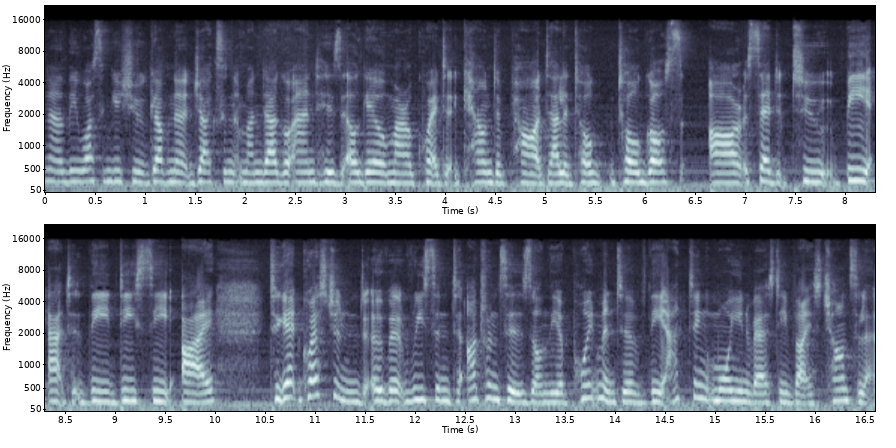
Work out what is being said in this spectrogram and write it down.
Now, the Uasin Gishu Governor Jackson Mandago and his Elgeyo Marakwet counterpart Alex Tolgos are said to be at the DCI to get questioned over recent utterances on the appointment of the acting Moi University Vice Chancellor.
